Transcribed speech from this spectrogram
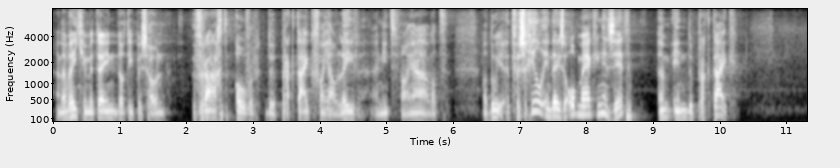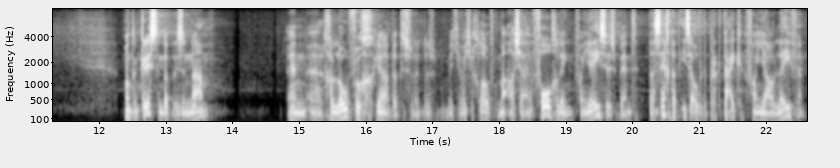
En dan weet je meteen dat die persoon vraagt over de praktijk van jouw leven. En niet van ja, wat, wat doe je? Het verschil in deze opmerkingen zit hem in de praktijk. Want een christen, dat is een naam. En uh, gelovig, ja, dat is, dat is, een beetje wat je gelooft. Maar als je een volgeling van Jezus bent, dan zegt dat iets over de praktijk van jouw leven.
